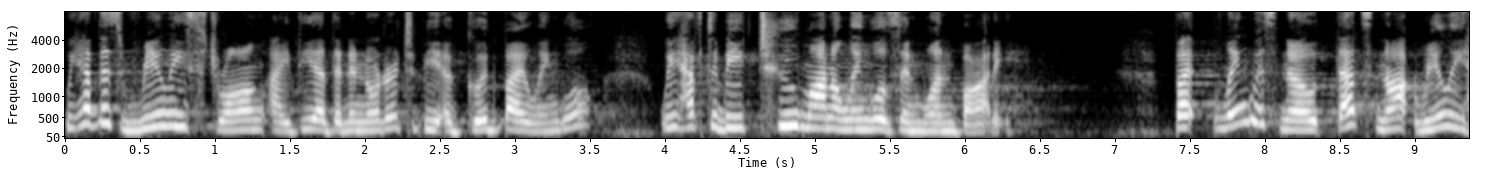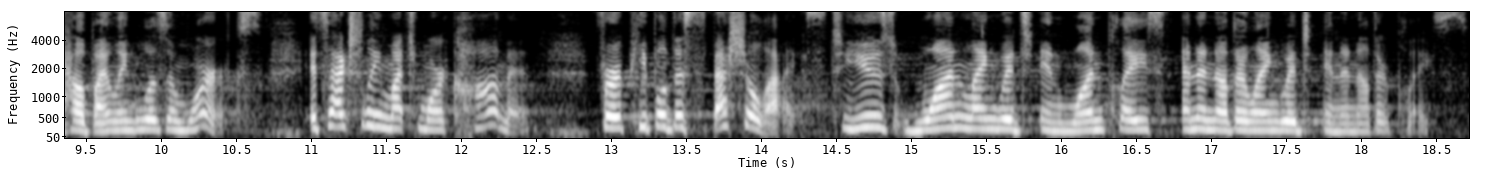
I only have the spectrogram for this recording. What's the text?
We have this really strong idea that in order to be a good bilingual, we have to be two monolinguals in one body. But linguists know that's not really how bilingualism works. It's actually much more common for people to specialize, to use one language in one place and another language in another place.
